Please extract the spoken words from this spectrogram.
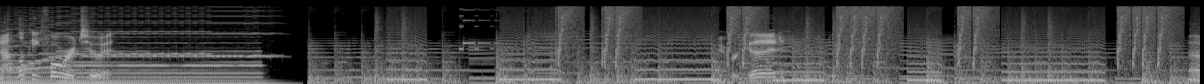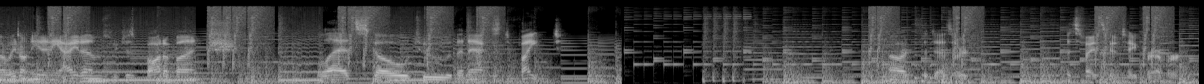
Not looking forward to it. Alright, we're good. Uh, we don't need any items, we just bought a bunch. Let's go to the next fight. Oh, it's the desert. This fight's gonna take forever.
